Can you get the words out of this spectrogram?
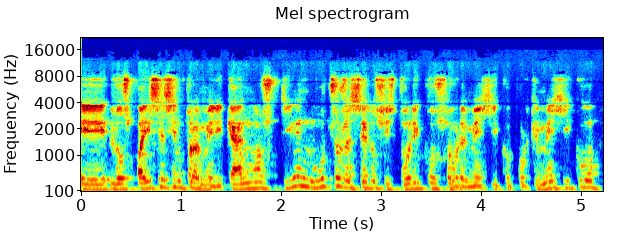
eh, los países centroamericanos tienen muchos recelos históricos sobre México, porque México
